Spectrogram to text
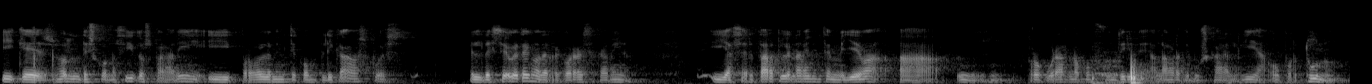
y que son desconocidos para mí y probablemente complicados, pues el deseo que tengo de recorrer ese camino y acertar plenamente me lleva a mm, procurar no confundirme a la hora de buscar al guía oportuno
